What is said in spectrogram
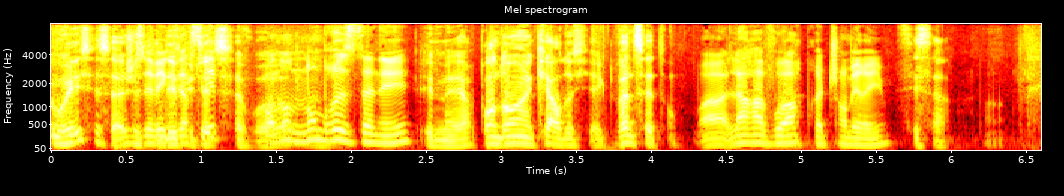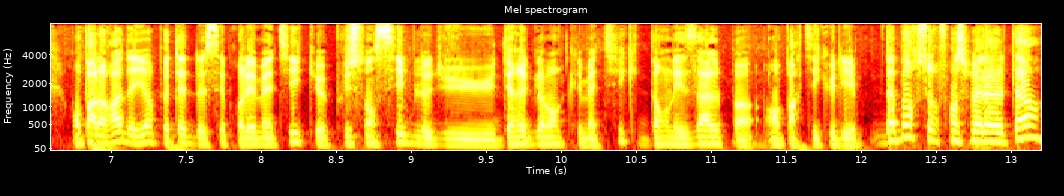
Oui, c'est ça, j'étais député de Savoie. Pendant de nombreuses années. Et maire, pendant un quart de siècle, 27 ans. Voilà, L'Aravoir, près de Chambéry. C'est ça. On parlera d'ailleurs peut-être de ces problématiques plus sensibles du dérèglement climatique dans les Alpes en particulier. D'abord sur François Léotard,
